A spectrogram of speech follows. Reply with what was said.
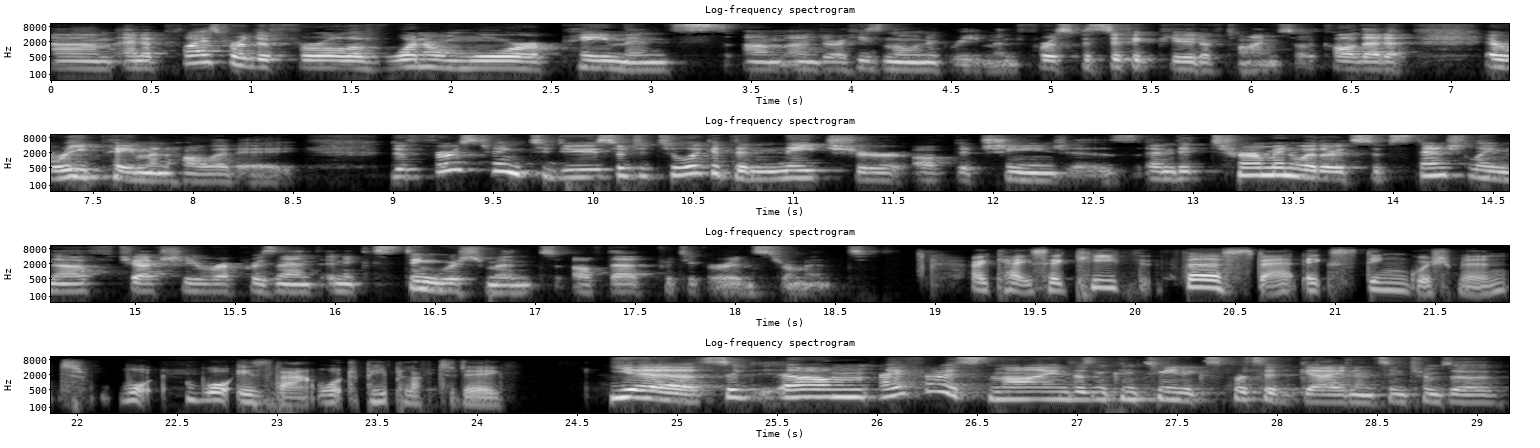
um, and applies for a deferral of one or more payments um, under his loan agreement for a specific period of time. So I call that a, a repayment holiday. The first thing to do is to, to look at the nature of the changes and determine whether it's substantial enough to actually represent an extinguishment of that particular instrument. Okay, so Keith, first step, extinguishment. What what is that? What do people have to do? Yeah, so um, IFRS 9 doesn't contain explicit guidance in terms of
